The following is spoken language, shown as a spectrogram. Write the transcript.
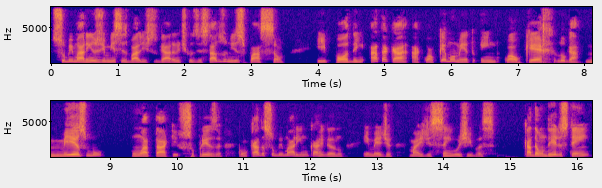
submarinos de mísseis balísticos garantem que os Estados Unidos passam e podem atacar a qualquer momento em qualquer lugar, mesmo um ataque surpresa, com cada submarino carregando em média mais de 100 ogivas. Cada um deles tem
